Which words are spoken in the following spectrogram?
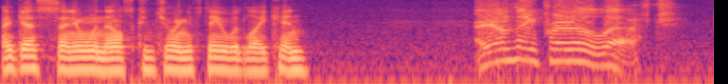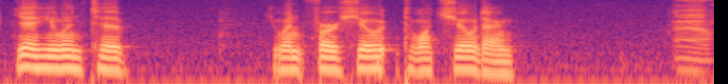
I guess anyone else can join if they would like in. I don't think Proto left. Yeah, he went to. He went for a show to watch Showdown. Oh.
